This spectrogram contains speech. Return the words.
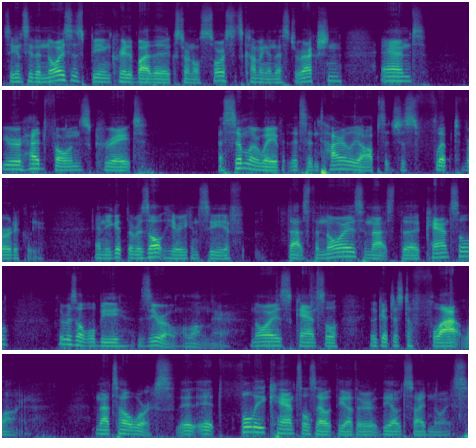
So you can see the noise is being created by the external source, it's coming in this direction, and your headphones create a similar wave that's entirely opposite, just flipped vertically. And you get the result here, you can see if that's the noise and that's the cancel, the result will be zero along there. Noise, cancel, you'll get just a flat line. And that's how it works. It, it fully cancels out the other, the outside noise.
